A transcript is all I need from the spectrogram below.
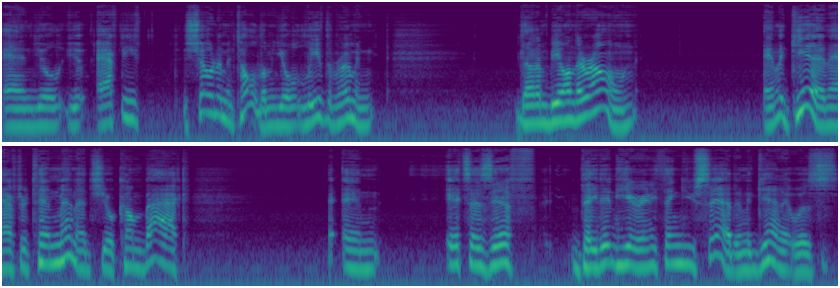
and you'll you, after you've shown them and told them, you'll leave the room and let them be on their own. And again, after ten minutes, you'll come back, and it's as if they didn't hear anything you said. And again, it was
